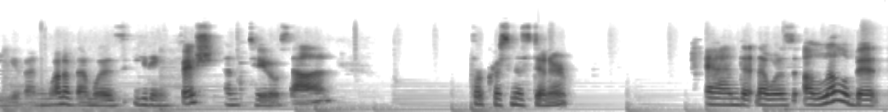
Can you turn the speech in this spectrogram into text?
Eve, and one of them was eating fish and potato salad for Christmas dinner. And that was a little bit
